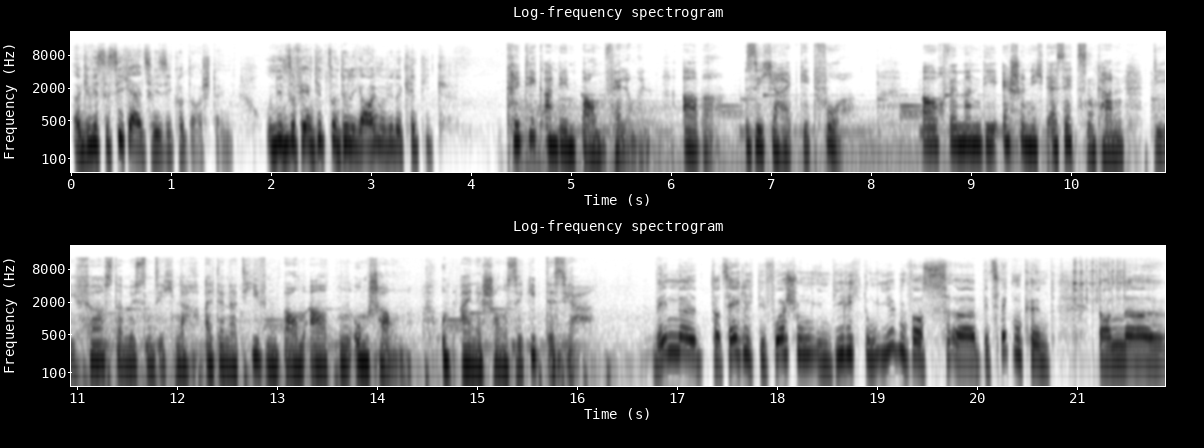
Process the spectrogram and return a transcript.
ein gewisses Sicherheitsrisiko darstellen. Und insofern gibt es natürlich auch immer wieder Kritik. Kritik an den Baumfällungen. Aber Sicherheit geht vor. Auch wenn man die Esche nicht ersetzen kann, die Förster müssen sich nach alternativen Baumarten umschauen. Und eine Chance gibt es ja. Wenn äh, tatsächlich die Forschung in die Richtung irgendwas äh, bezwecken könnte, dann äh,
